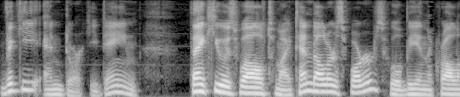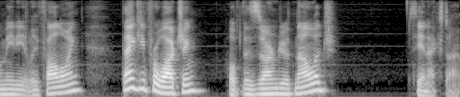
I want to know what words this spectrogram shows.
Vicky, and Dorky Dane. Thank you as well to my $10 supporters who will be in the crawl immediately following. Thank you for watching. Hope this has armed you with knowledge. See you next time.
